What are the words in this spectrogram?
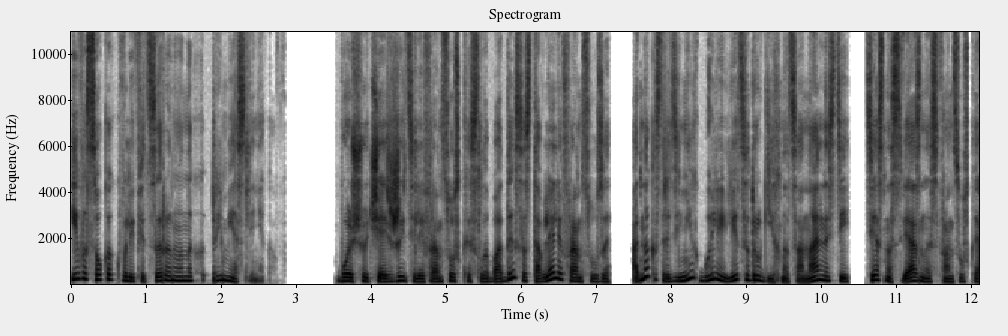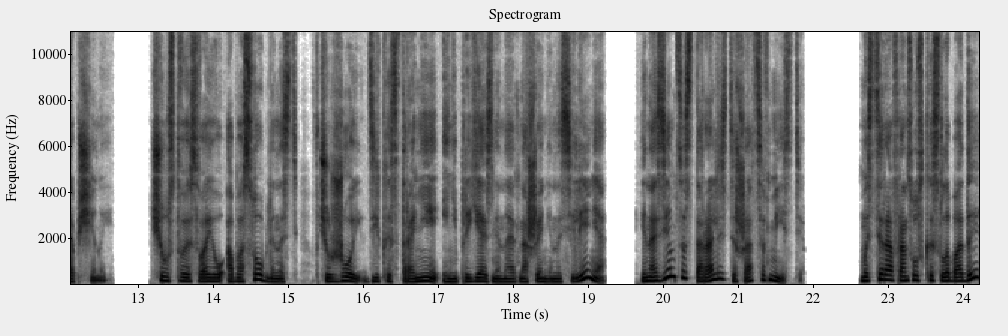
и высококвалифицированных ремесленников. Большую часть жителей французской слободы составляли французы, однако среди них были и лица других национальностей, тесно связанные с французской общиной. Чувствуя свою обособленность в чужой дикой стране и неприязненное отношение населения, иноземцы старались держаться вместе. Мастера французской слободы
